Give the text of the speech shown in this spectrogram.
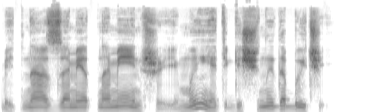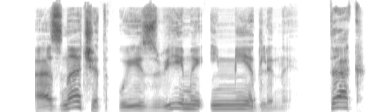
Ведь нас заметно меньше, и мы отягощены добычей. А значит, уязвимы и медленны. Так?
